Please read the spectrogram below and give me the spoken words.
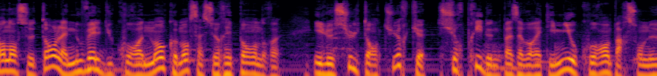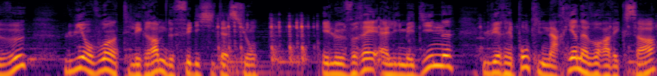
Pendant ce temps, la nouvelle du couronnement commence à se répandre, et le sultan turc, surpris de ne pas avoir été mis au courant par son neveu, lui envoie un télégramme de félicitations et le vrai Ali Medine lui répond qu'il n'a rien à voir avec ça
